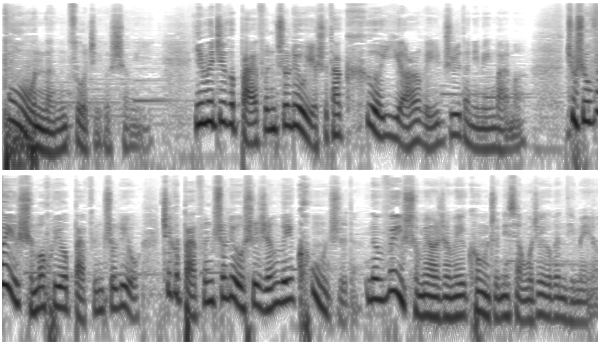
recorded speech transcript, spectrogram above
不能做这个生意。因为这个百分之六也是他刻意而为之的，你明白吗？就是为什么会有百分之六？这个百分之六是人为控制的。那为什么要人为控制？你想过这个问题没有？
